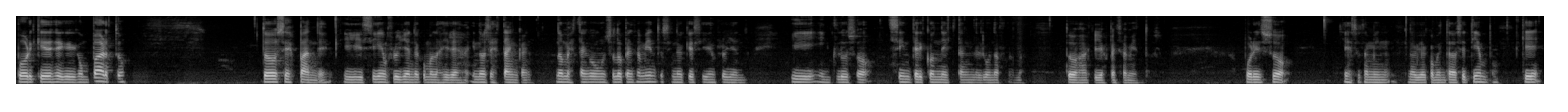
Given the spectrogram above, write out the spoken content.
porque desde que comparto, todo se expande y siguen fluyendo como las ideas y no se estancan. No me estanco en un solo pensamiento, sino que siguen fluyendo. Y incluso se interconectan de alguna forma todos aquellos pensamientos. Por eso, esto también lo había comentado hace tiempo, que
